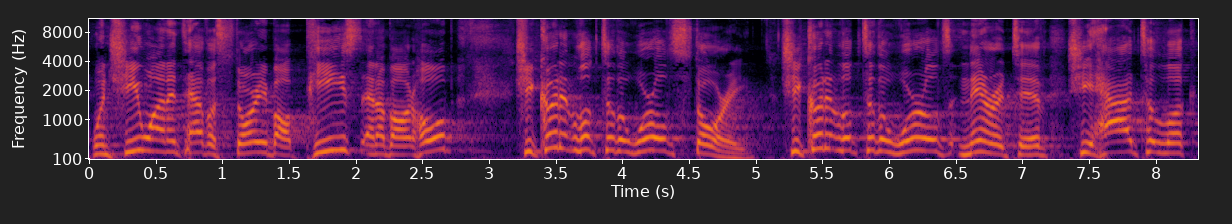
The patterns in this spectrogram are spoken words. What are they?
when she wanted to have a story about peace and about hope, she couldn't look to the world's story. She couldn't look to the world's narrative. She had to look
